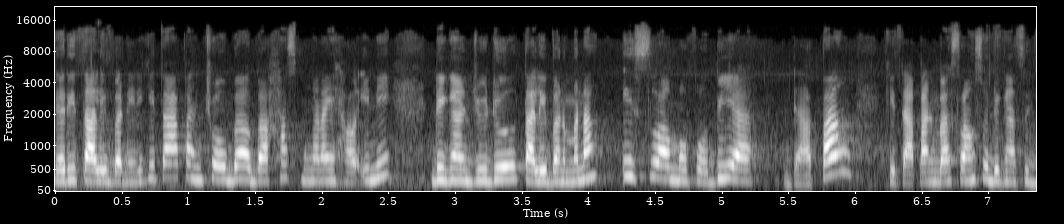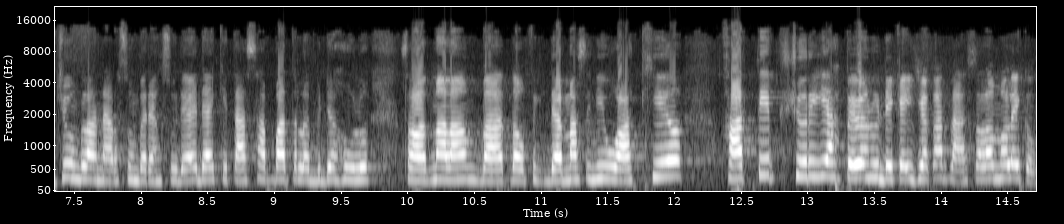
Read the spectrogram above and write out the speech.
dari Taliban ini. Kita akan coba bahas mengenai hal ini dengan judul Taliban menang, Islamofobia datang. Kita akan bahas langsung dengan sejumlah narasumber yang sudah ada. Kita sapa terlebih dahulu. Selamat malam Pak Taufik Damas ini Wakil Khatib Syuriah PWNU DKI Jakarta. Assalamualaikum.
